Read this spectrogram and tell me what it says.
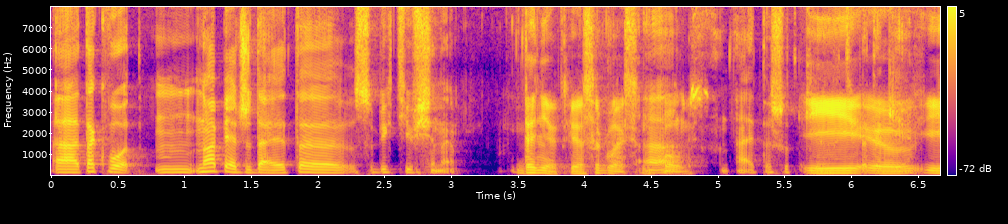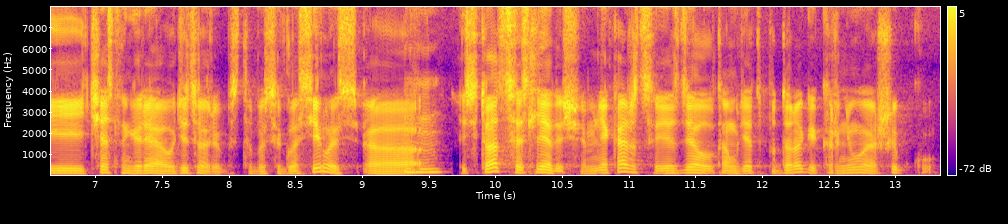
А, Так вот, м, ну опять же, да, это субъективщина. Да нет, я согласен А, полностью. А, это шутки. И, такие. э, и, честно говоря, аудитория бы с тобой согласилась. Мгм. Ситуация следующая. Мне кажется, я сделал там где-то по дороге корневую ошибку.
